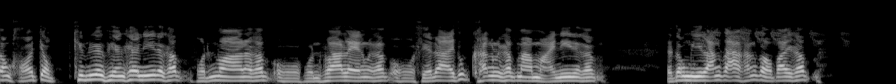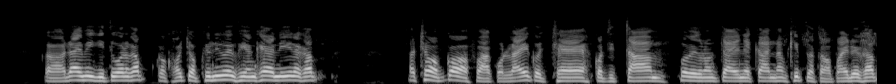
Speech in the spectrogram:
ต้องขอจบคลิปนี้ไว้เพียงแค่นี้นะครับ ฝนมานะครับ โอ้โหฝนฟ้าแรงนะครับ โอ้โหเสียดายทุกครั้งเลยครับ มาหมายนี้นะครับ แต่ต้องมีล้างตาครั้งต่อไปครับ ก็ได้ไม่กี่ตัวนะครับ ก็ขอจบคลิปนี้ไว้เพียงแค่นี้นะครับ ถ้าชอบก็ฝากกดไลค์กดแชร์ กดติดตาม เพื่อเป็นกำลังใจในการทำคลิปต่อๆไปด้วยครับ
